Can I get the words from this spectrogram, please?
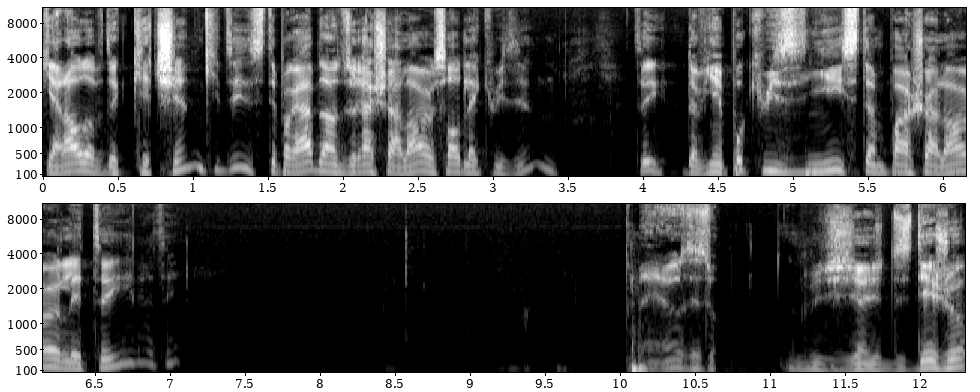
get out of the kitchen, qui dit. Si t'es pas capable d'endurer la chaleur, sors de la cuisine. ne deviens pas cuisinier si t'aimes pas la chaleur l'été. Là, c'est ça. Je, dis déjà.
